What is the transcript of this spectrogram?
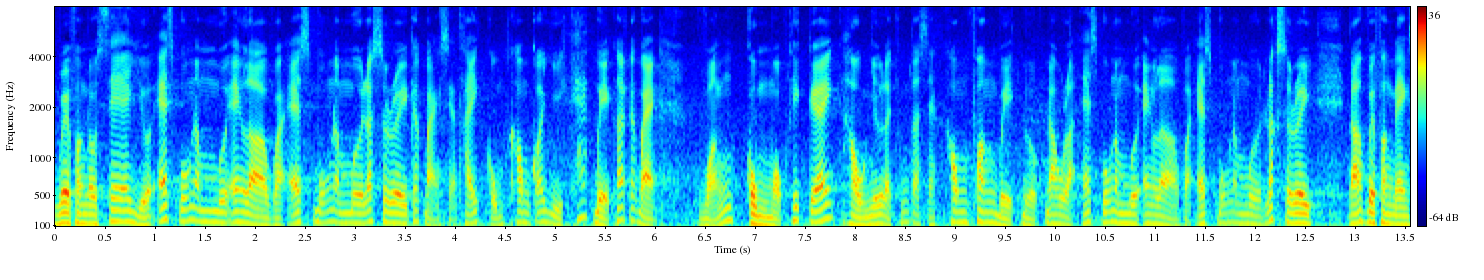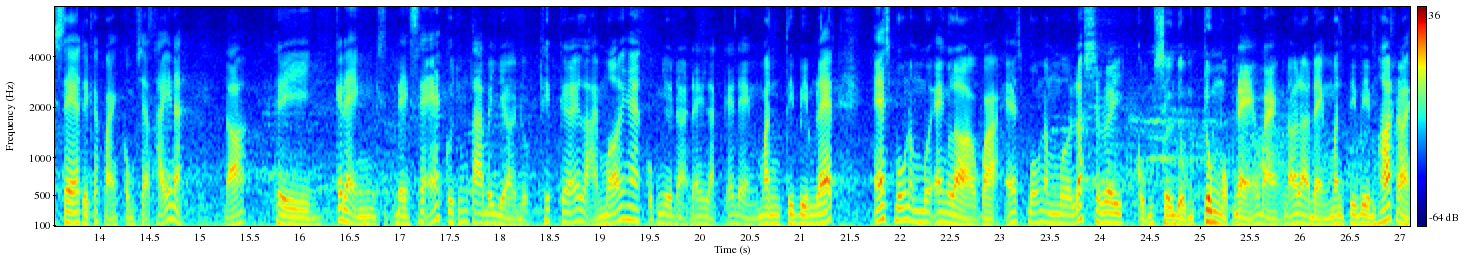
Về phần đầu xe giữa S450L và S450 Luxury, các bạn sẽ thấy cũng không có gì khác biệt hết các bạn. Vẫn cùng một thiết kế, hầu như là chúng ta sẽ không phân biệt được đâu là S450L và S450 Luxury. Đó, về phần đèn xe thì các bạn cũng sẽ thấy nè. Đó thì cái đèn đèn xe S của chúng ta bây giờ được thiết kế lại mới ha, cũng như là đây là cái đèn multi beam led S450L và S450 Luxury cũng sử dụng chung một đèn các bạn, đó là đèn multi beam hết rồi.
